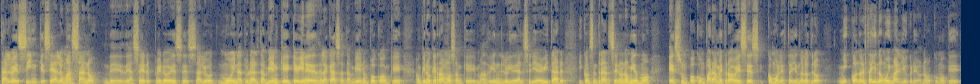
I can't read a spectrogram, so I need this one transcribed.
Tal vez sin que sea lo más sano de, de hacer, pero es, es algo muy natural también, que, que viene desde la casa también un poco, aunque, aunque no querramos, aunque más bien lo ideal sería evitar y concentrarse en uno mismo, es un poco un parámetro a veces cómo le está yendo al otro. Cuando le está yendo muy mal, yo creo, ¿no? Como que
